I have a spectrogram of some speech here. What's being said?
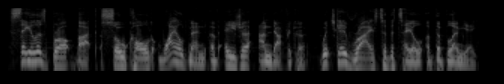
Sailors brought back so called wild men of Asia and Africa, which gave rise to the tale of the Blemmyae.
